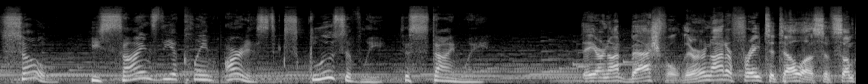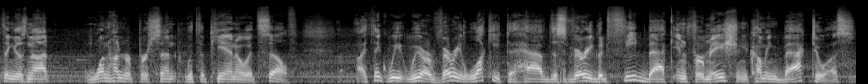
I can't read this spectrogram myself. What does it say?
So, he signs the acclaimed artist exclusively to Steinway. They are not bashful. They're not afraid to tell us if something is not 100% with the piano itself. I think we, we are very lucky to have this very good feedback information coming back to us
